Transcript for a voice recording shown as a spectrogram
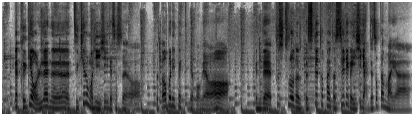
그러니까 그게 원래는 드키로 멋이 이식이 됐었어요. 그 더블 이펙트에 보면. 근데 플스2로는 그 스트리트 파이터 3가 이식이 안 됐었단 말이야.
